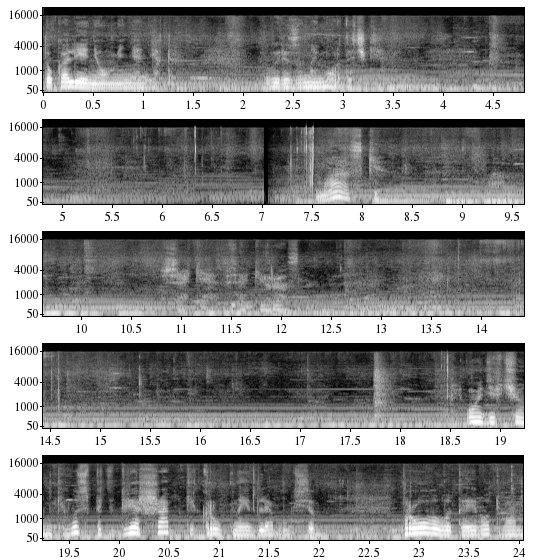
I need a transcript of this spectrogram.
Только оленя у меня нет. Вырезанной мордочки. Маски. Всякие, всякие разные. Ой, девчонки, господи, две шапки крупные для бусин. Проволока, и вот вам.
